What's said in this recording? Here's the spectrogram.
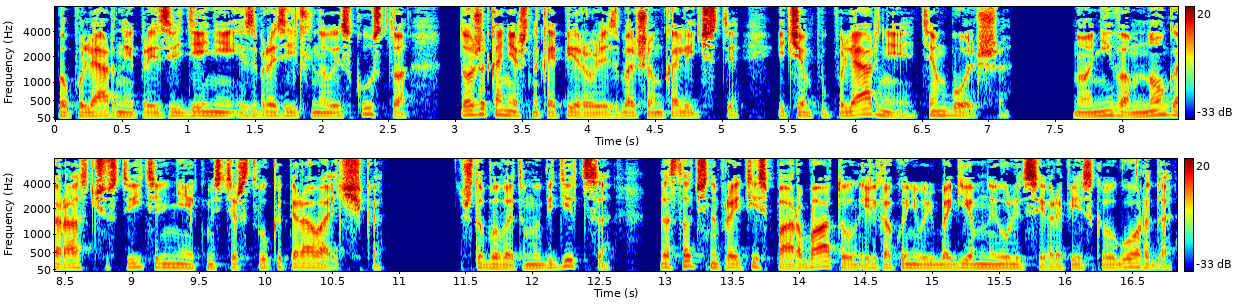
Популярные произведения изобразительного искусства тоже, конечно, копировались в большом количестве, и чем популярнее, тем больше. Но они во много раз чувствительнее к мастерству копировальщика. Чтобы в этом убедиться, достаточно пройтись по Арбату или какой-нибудь богемной улице европейского города,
